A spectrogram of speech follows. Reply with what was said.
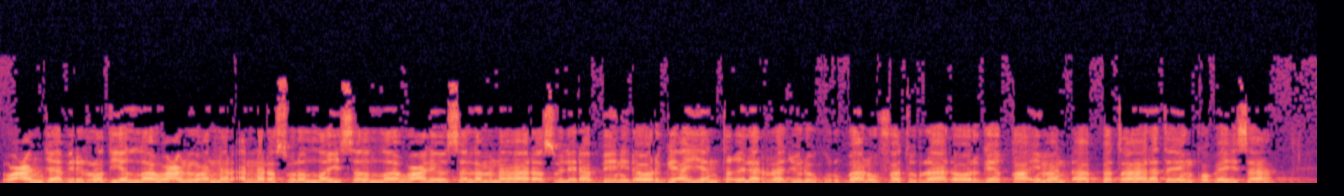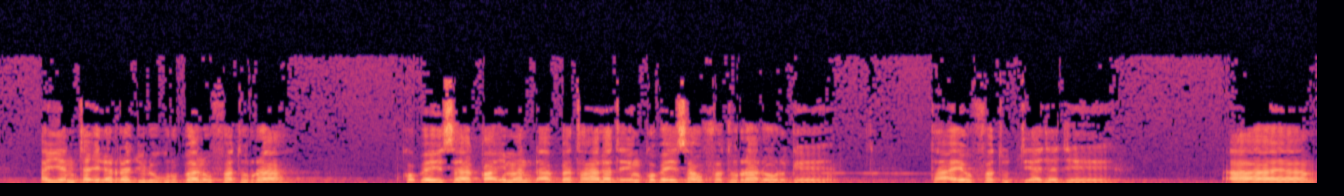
وعن جابر رضي الله عنه أن أن رسول الله صلى الله عليه وسلم نهى رسول ربي ندورج أن ينتعل الرجل قربان أفترا دورج قائما أبتا هالتين كوبيسا. أن ينتعل الرجل قربان أفترا كوبيسا قائما أبتا هالتين كوبيسا أفترا دورج. تائي أفتت أججي. آية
